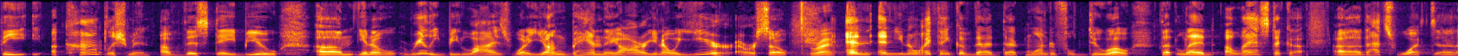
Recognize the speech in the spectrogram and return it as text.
the accomplishment of this debut, um, you know, really belies what a young band they are. You know, a year or so, Right. And and you know, I think of that that wonderful duo that led Elastica. Uh, that's what uh,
